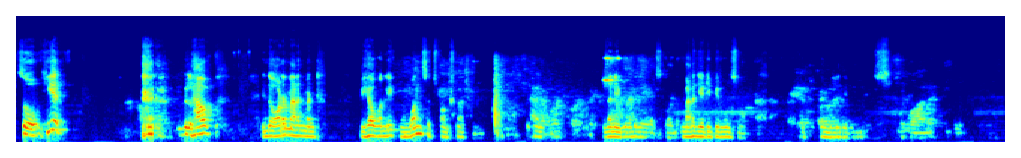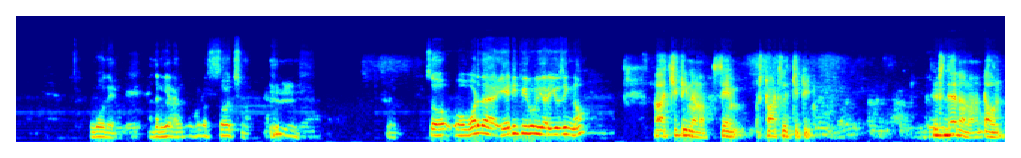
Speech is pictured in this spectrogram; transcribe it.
So here we will have in the order management, we have only one such functionality. And then you go to the what's called manage ATP rules now. Manage ATP rules go there and then here I will go to search now. So what are the ATP rule you are using now? Uh, Chitti Nana, same. Starts with Chitti. It's there, Nana, down.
